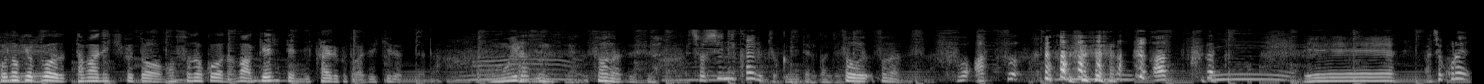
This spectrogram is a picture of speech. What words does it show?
この曲をたまに聴くと、もうその頃の、まあ、原点に帰ることができるみたいな。思い出すんですね。そうなんですよ。初心に帰る曲みたいな感じですか？そう、そうなんですよ。ふわ、熱っ。熱っ。えー、あ、じゃあこれ、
